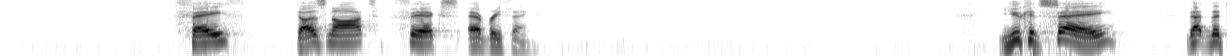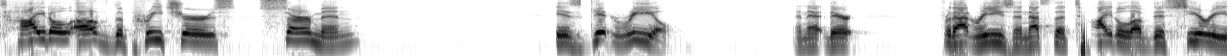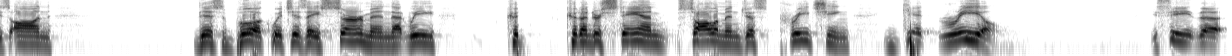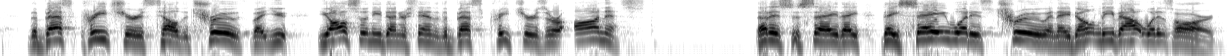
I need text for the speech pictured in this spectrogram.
Faith does not fix everything. You could say that the title of the preacher's sermon is Get Real. And there, for that reason, that's the title of this series on this book, which is a sermon that we could, could understand Solomon just preaching, Get Real. You see, the, the best preachers tell the truth, but you, you also need to understand that the best preachers are honest. That is to say, they, they say what is true and they don't leave out what is hard.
